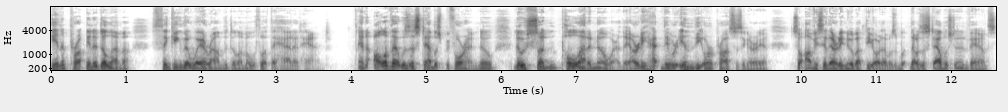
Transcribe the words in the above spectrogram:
in a pro, in a dilemma, thinking their way around the dilemma with what they had at hand. And all of that was established beforehand. No, no sudden pull out of nowhere. They already had, they were in the ore processing area. So obviously they already knew about the ore. That was, that was established in advance.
